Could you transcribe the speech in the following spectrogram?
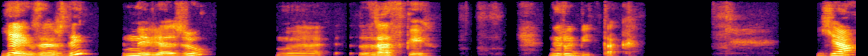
Я, як завжди, не в'яжу е, зразки. Не робіть так. Я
